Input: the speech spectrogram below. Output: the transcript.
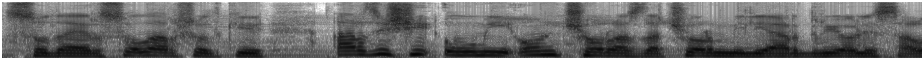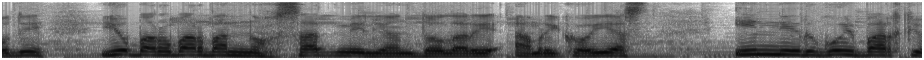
судаир солар шуд ки арзиши умумии он 44 миллиард риёли саудӣ ё баробар ба 900 миллион доллари амрикоӣ аст ин нерӯгоҳи барқи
